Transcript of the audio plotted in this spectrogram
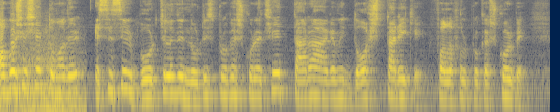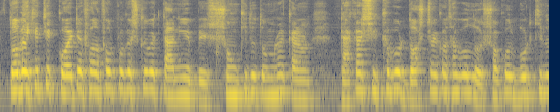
অবশেষে তোমাদের এসএসসির বোর্ড চ্যালেঞ্জের নোটিশ প্রকাশ করেছে, তারা আগামী দশ তারিখে ফলাফল প্রকাশ করবে। তবে এক্ষেত্রে কয়টা ফলাফল প্রকাশ করবে তা নিয়ে বেশ শঙ্কিত তোমরা, কারণ ঢাকা শিক্ষা বোর্ড দশটার কথা বলল, সকল বোর্ড কিন্তু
